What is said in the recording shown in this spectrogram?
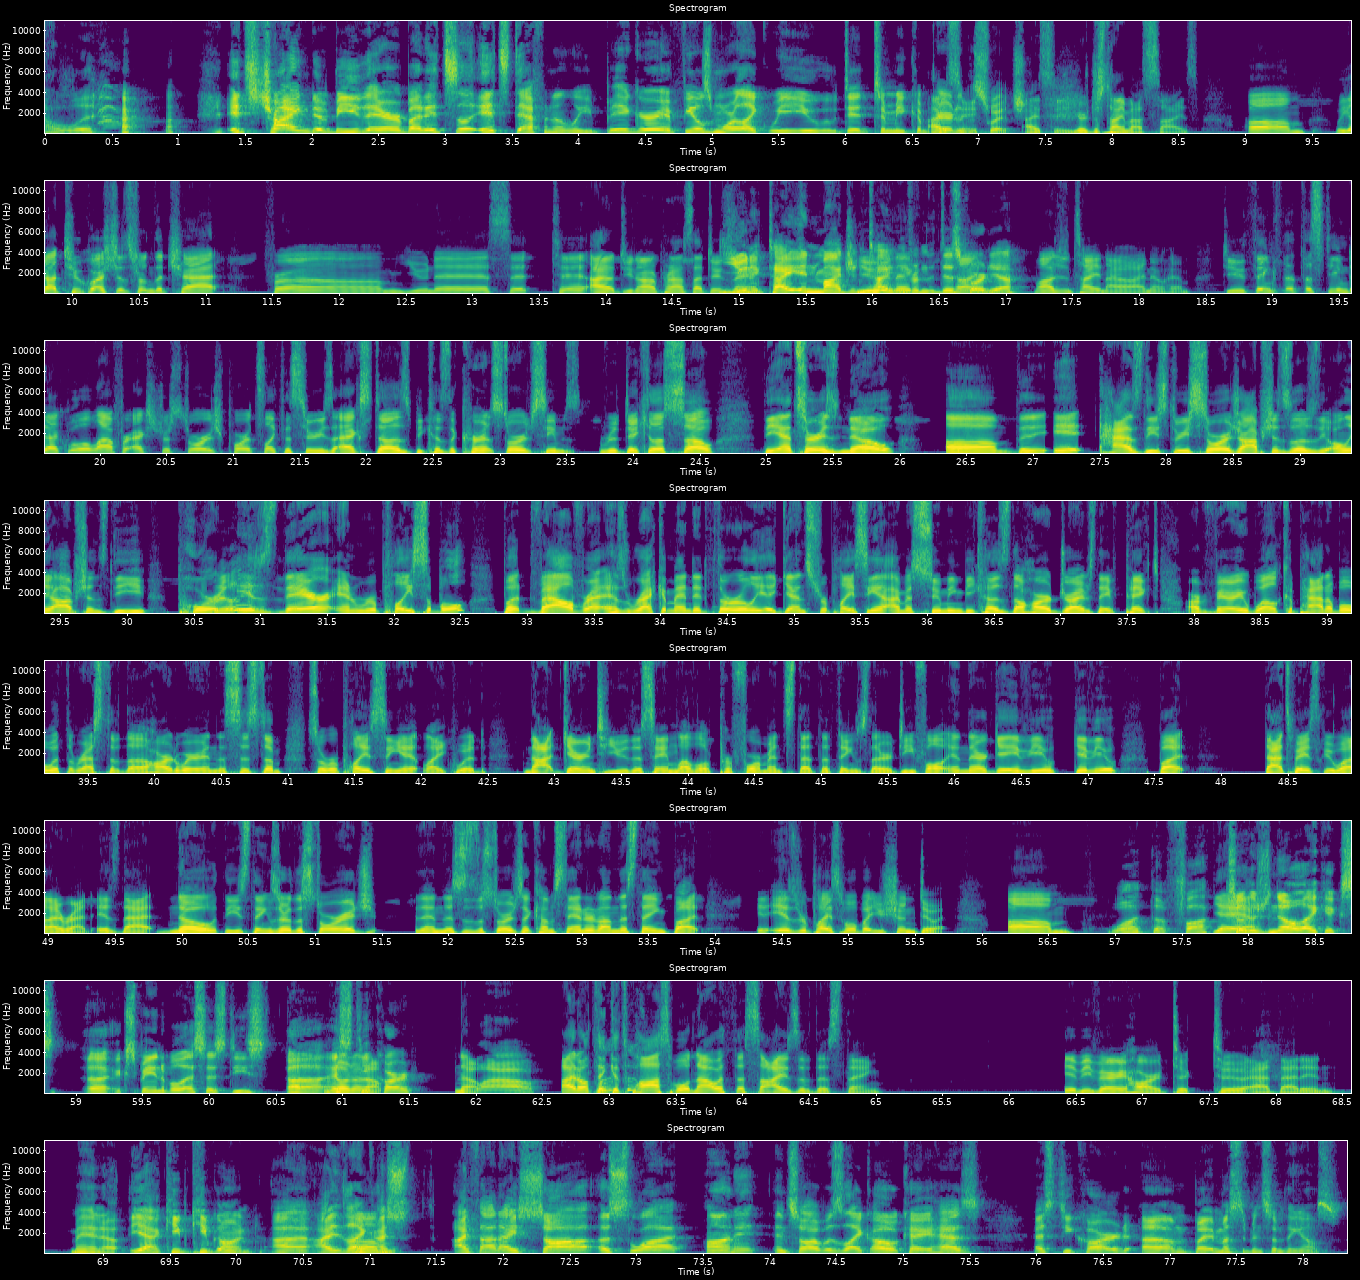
A li- it's trying to be there, but it's it's definitely bigger. It feels more like Wii U did to me I compared to see. the Switch. I see. You're just talking about size. Um, we got two questions from the chat from Unicitin. I do you know how to pronounce that dude's name? Eunuch Titan, Majin Titan Eunuch from the Discord, Titan. yeah. Majin Titan, I, I know him. Do you think that the Steam Deck will allow for extra storage ports like the Series X does because the current storage seems ridiculous? So the answer is no. Um, the it has these three storage options. Those are the only options. The port Really? is there and replaceable, but Valve has recommended thoroughly against replacing it. I'm assuming because the hard drives they've picked are very well compatible with the rest of the hardware in the system. So replacing it like would not guarantee you the same level of performance that the things that are default in there gave you give you. But that's basically what I read is that no, these things are the storage. Then this is the storage that comes standard on this thing, but it is replaceable, but you shouldn't do it. Um, What the fuck? Yeah, so yeah. there's no like ex- uh, expandable SSD uh, No, SD no, no. card. no, Wow. I don't think What it's the- possible. Not with the size of this thing. It'd be very hard to to add that in. Man, uh, yeah, keep keep going. I I like I, Um, s- I thought I saw a slot on it, and so I was like, oh, okay, it has SD card, um, but it must have been something else.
